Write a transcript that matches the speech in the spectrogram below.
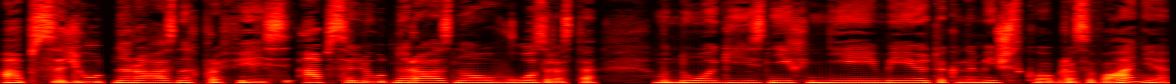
абсолютно разных профессий, абсолютно разного возраста. Многие из них не имеют экономического образования,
